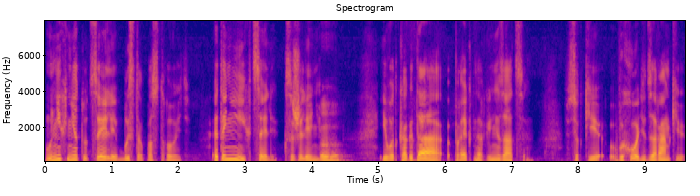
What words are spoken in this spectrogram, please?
У них нету цели быстро построить. Это не их цели, к сожалению. Угу. И вот когда проектная организация все-таки выходит за рамки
